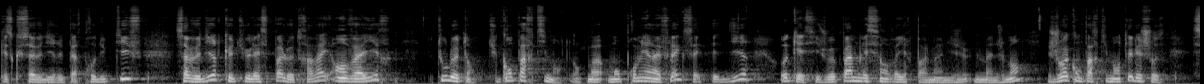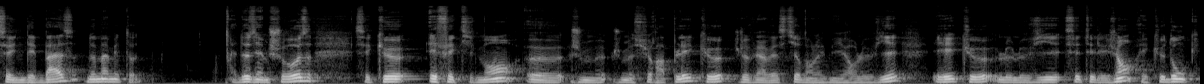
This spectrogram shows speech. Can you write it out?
Qu'est-ce que ça veut dire hyper productif Ça veut dire que tu laisses pas le travail envahir tout le temps. Tu compartimentes. Donc mon premier réflexe, a été de dire, ok, si je veux pas me laisser envahir par le management, je dois compartimenter les choses. C'est une des bases de ma méthode. La deuxième chose, c'est que effectivement, euh, je, me, je, me, suis rappelé que je devais investir dans les meilleurs leviers et que le levier c'était les gens et que donc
